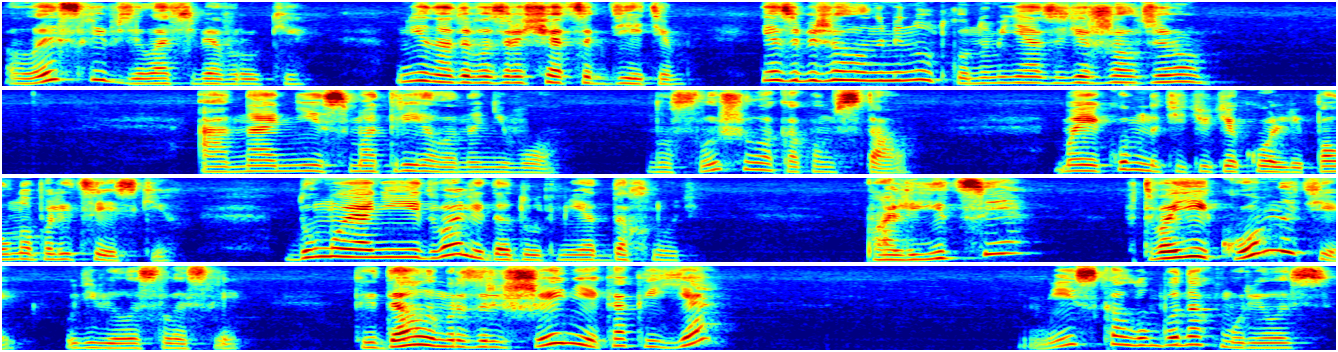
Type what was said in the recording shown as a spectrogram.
Лесли взяла себя в руки. «Мне надо возвращаться к детям. Я забежала на минутку, но меня задержал Джером». Она не смотрела на него, но слышала, как он встал. В моей комнате, тетя Колли, полно полицейских. Думаю, они едва ли дадут мне отдохнуть. «Полиция? В твоей комнате?» – удивилась Лесли. «Ты дал им разрешение, как и я?» Мисс Колумба нахмурилась.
